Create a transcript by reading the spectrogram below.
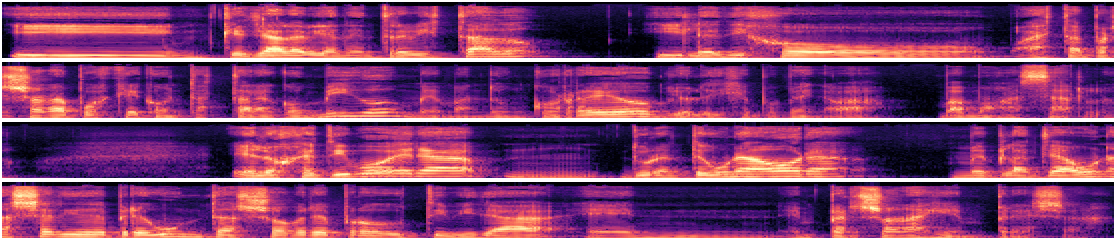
y que ya le habían entrevistado y le dijo a esta persona pues que contactara conmigo, me mandó un correo, yo le dije pues venga, va, vamos a hacerlo. El objetivo era, mm, durante una hora, me planteaba una serie de preguntas sobre productividad en personas y empresas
